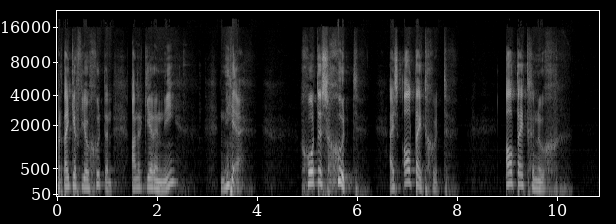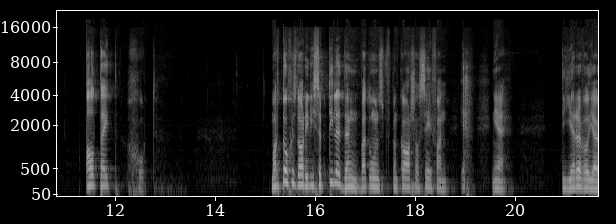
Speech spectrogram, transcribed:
partykeer vir jou goed en ander kere nie? Nee. God is goed. Hy's altyd goed. Altyd genoeg altyd God. Maar tog is daar hierdie subtiele ding wat ons mekaar sal sê van ja, nee. Die Here wil jou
